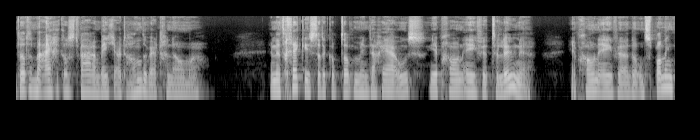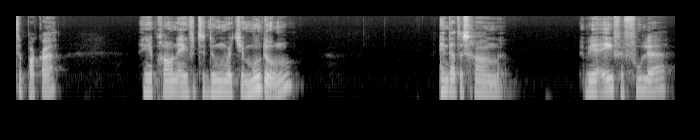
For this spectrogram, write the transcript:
dat het me eigenlijk als het ware een beetje uit handen werd genomen. En het gek is dat ik op dat moment dacht, ja Oes, je hebt gewoon even te leunen. Je hebt gewoon even de ontspanning te pakken. En je hebt gewoon even te doen wat je moet doen. En dat is gewoon weer even voelen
